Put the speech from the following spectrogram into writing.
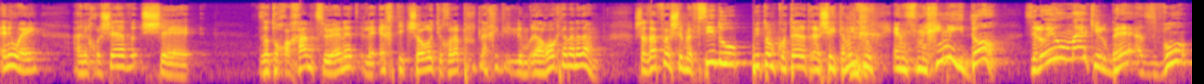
anyway, אני חושב שזאת הוכחה מצוינת לאיך תקשורת יכולה פשוט להחליט להרוג את הבן אדם. עכשיו דווקא כשהם הפסידו, פתאום כותרת ראשית, תמיד כאילו, הם שמחים לעידו, זה לא יאומן, כאילו, עזבו,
